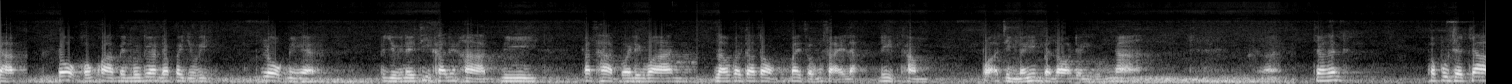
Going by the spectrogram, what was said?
จากโลกของความเป็นมนุษย์แล้วไปอยู่อีกโลกหนึ่งไปอยู่ในที่คฤหาสน์มีกระถาบริวาร เราก็จะต้องไม่สงสัยละรีบทำเพราะสิ่งเหล่านี้ไปรอเราอยู่ข้างหน้านะฉะนั้นพระพุทธเจ้า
